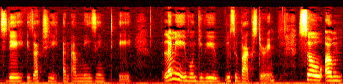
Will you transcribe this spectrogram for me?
Today is actually an amazing day let me even give you a little backstory. So, um,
